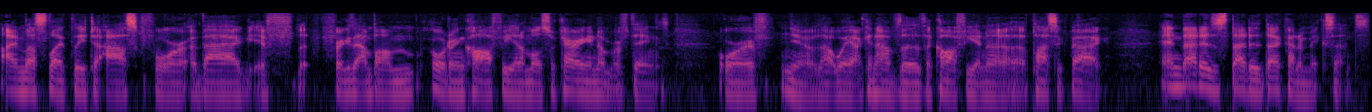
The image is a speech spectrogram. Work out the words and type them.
I'm less likely to ask for a bag if, for example, I'm ordering coffee and I'm also carrying a number of things, or if you know that way I can have the, the coffee in a plastic bag, and that is that is, that kind of makes sense.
